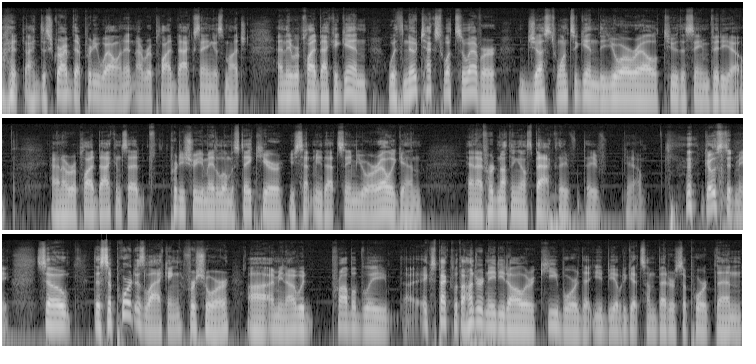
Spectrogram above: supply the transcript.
I described that pretty well in it, and I replied back saying as much. And they replied back again with no text whatsoever, just once again the URL to the same video. And I replied back and said, pretty sure you made a little mistake here. You sent me that same URL again, and I've heard nothing else back. They've they've you know ghosted me. So the support is lacking for sure. Uh, I mean, I would probably uh, expect with a $180 keyboard that you'd be able to get some better support than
